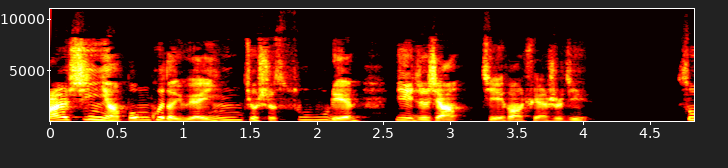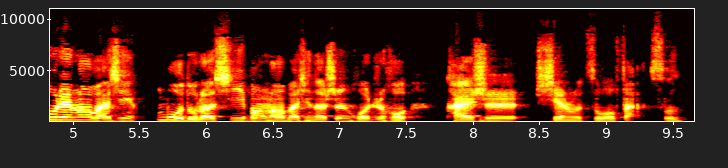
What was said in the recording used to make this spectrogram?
而信仰崩溃的原因就是苏联一直想解放全世界，苏联老百姓目睹了西方老百姓的生活之后，开始陷入自我反思，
